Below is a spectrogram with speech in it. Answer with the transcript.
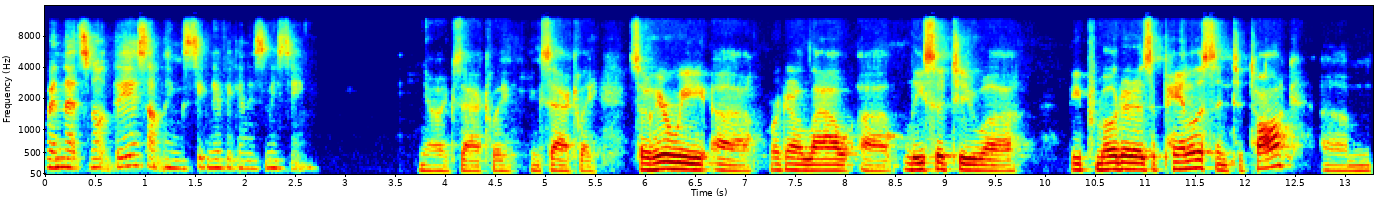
when that's not there, something significant is missing. Yeah, exactly, exactly. So here we uh, we're going to allow uh, Lisa to uh, be promoted as a panelist and to talk. Um,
